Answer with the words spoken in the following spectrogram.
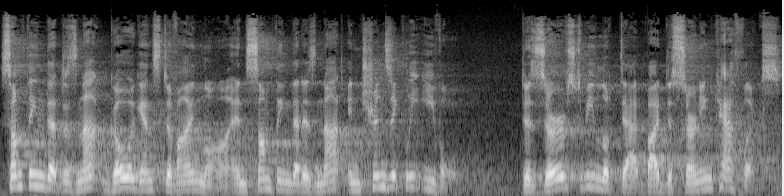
Something that does not go against divine law and something that is not intrinsically evil deserves to be looked at by discerning Catholics,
